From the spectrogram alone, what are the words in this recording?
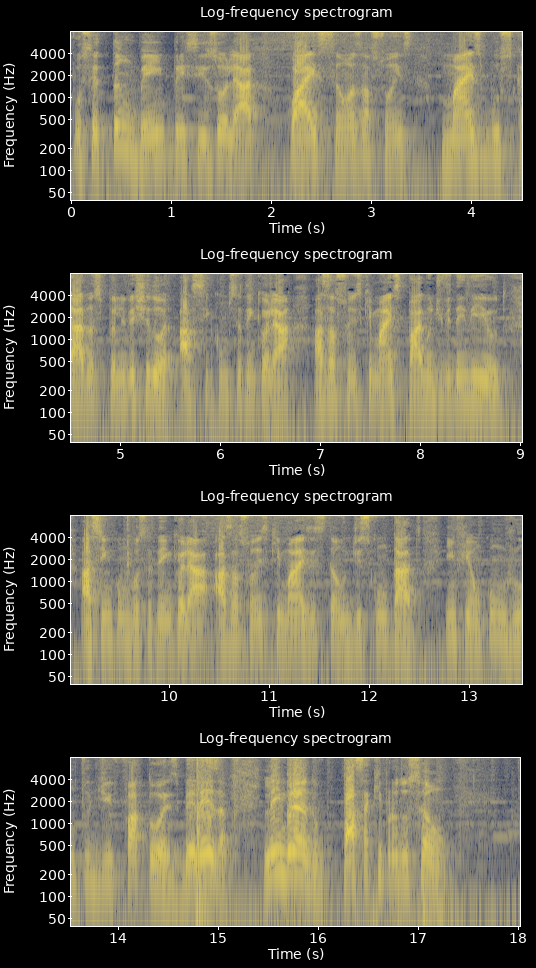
você também precisa olhar quais são as ações mais buscadas pelo investidor, assim como você tem que olhar as ações que mais pagam dividend yield, assim como você tem que olhar as ações que mais estão descontadas. Enfim, é um conjunto de fatores, beleza? Lembrando, passa aqui produção.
